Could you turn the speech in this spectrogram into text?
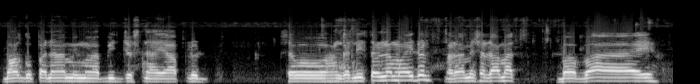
bago pa naming mga videos na i-upload. So hanggang dito na mga idol. Maraming salamat. Bye-bye.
